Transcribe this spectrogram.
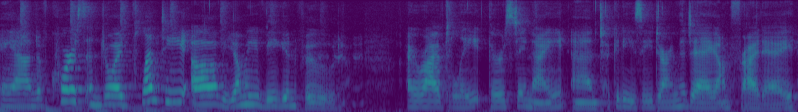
and of course enjoyed plenty of yummy vegan food. I arrived late Thursday night and took it easy during the day on Friday.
